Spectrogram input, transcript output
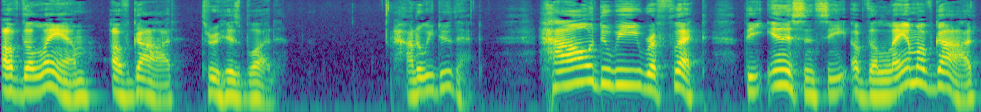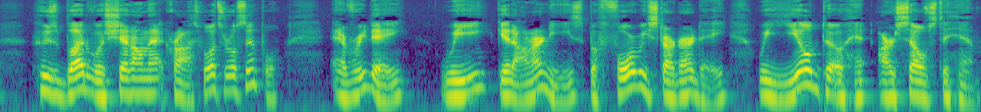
of the Lamb of God through his blood. How do we do that? How do we reflect the innocency of the Lamb of God whose blood was shed on that cross? Well, it's real simple every day we get on our knees before we start our day. We yield to ourselves to Him.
